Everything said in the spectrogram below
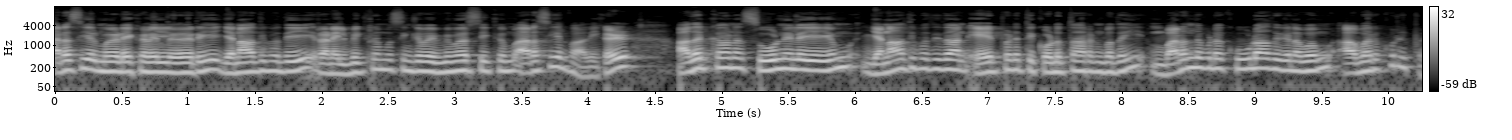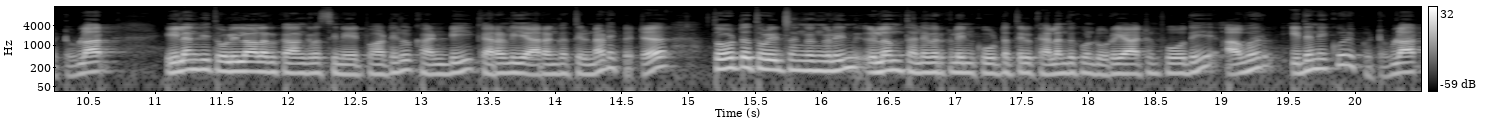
அரசியல் மேடைகளில் ஏறி ஜனாதிபதி ரணில் விக்ரமசிங்கவை விமர்சிக்கும் அரசியல்வாதிகள் அதற்கான சூழ்நிலையையும் ஜனாதிபதி தான் ஏற்படுத்தி கொடுத்தார் என்பதை மறந்துவிடக்கூடாது எனவும் அவர் குறிப்பிட்டுள்ளார். இலங்கை தொழிலாளர் காங்கிரசின் ஏற்பாட்டில் கண்டி கரளி அரங்கத்தில் நடைபெற்ற தோட்ட தொழிற்சங்கங்களின் இளம் தலைவர்களின் கூட்டத்தில் கலந்து கொண்டு உரையாற்றும் போதே அவர் இதனை குறிப்பிட்டுள்ளார்.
